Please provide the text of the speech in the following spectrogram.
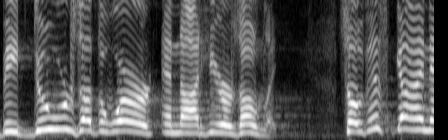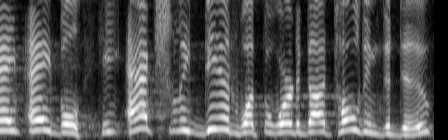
Be doers of the word and not hearers only. So this guy named Abel, he actually did what the word of God told him to do,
